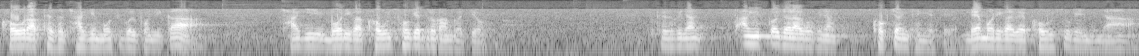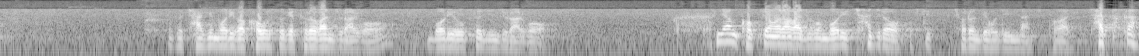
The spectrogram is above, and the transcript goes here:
거울 앞에서 자기 모습을 보니까 자기 머리가 거울 속에 들어간 거죠. 그래서 그냥 땅이 꺼져라고 그냥 걱정이 생겼어요. 내 머리가 왜 거울 속에 있느냐. 그래서 자기 머리가 거울 속에 들어간 줄 알고 머리 없어진 줄 알고 그냥 걱정을 해가지고 머리 찾으러 혹시 저런 데 어디 있나 싶어가지고 찾다가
